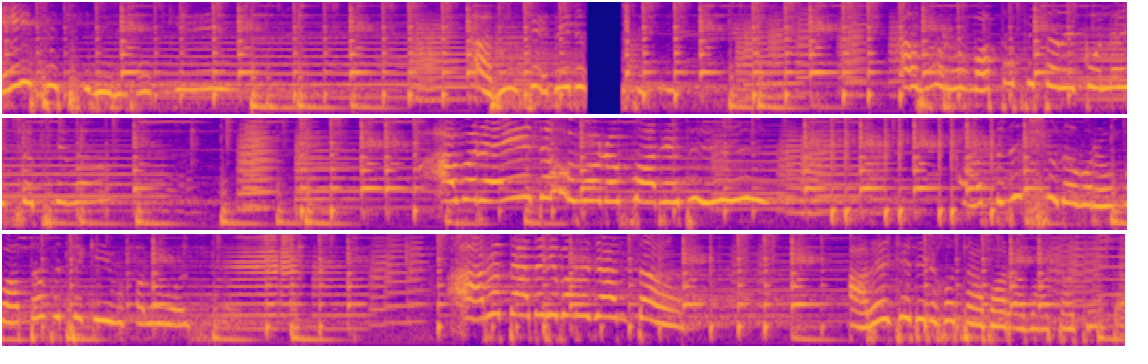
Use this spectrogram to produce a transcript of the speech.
এই পৃথিবীর বুকে মাতা পিতার কোলে এসেছিলাম আমার এই দেহ মনে পরে আপনাদের শুধু আমার মাতা পিতাকে ভালোবাসতাম আরও তাদেরই বড় জানতাম। আরে যেদিন হতো আমার মাতা পিতা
